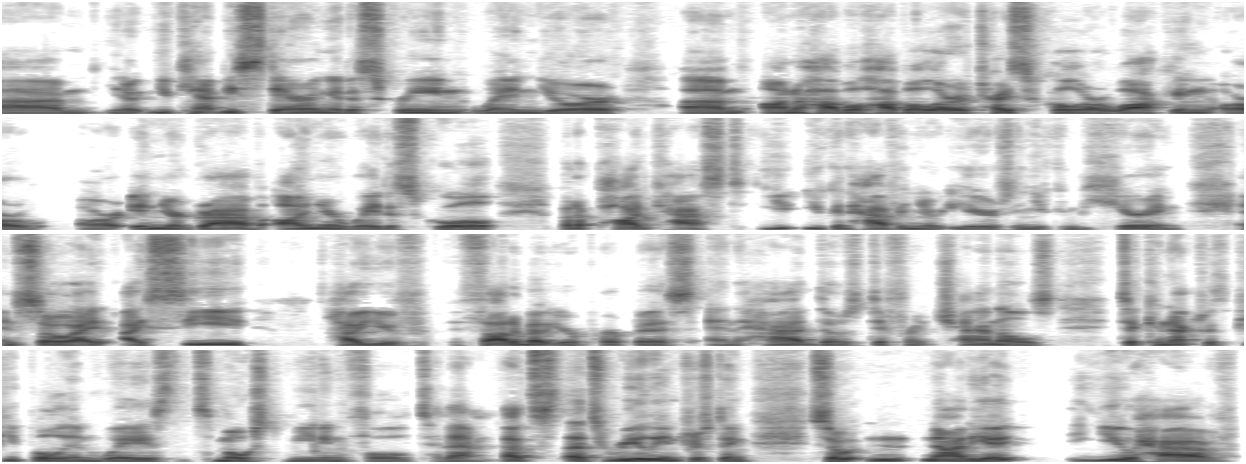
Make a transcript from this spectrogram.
Um, you know you can't be staring at a screen when you're um, on a habal-habal or a tricycle or walking or or in your grab on your way to school but a podcast you, you can have in your ears and you can be hearing. And so i i see how you've thought about your purpose and had those different channels to connect with people in ways that's most meaningful to them. That's that's really interesting. So Nadia, you have,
